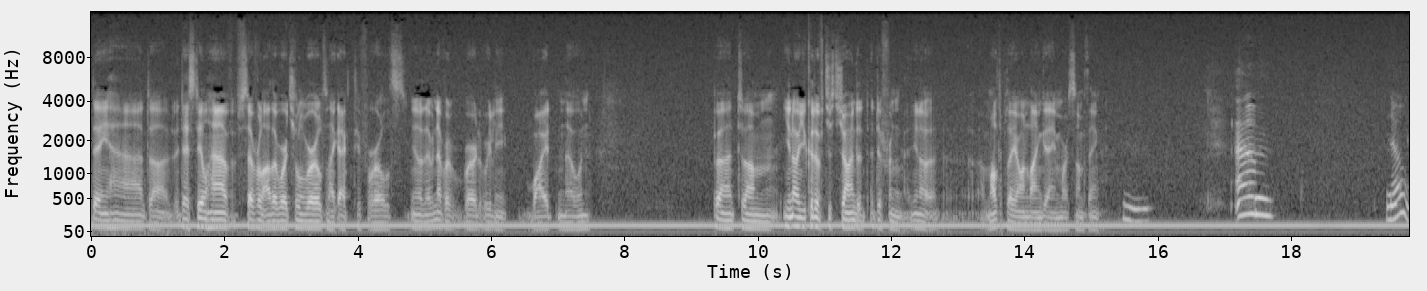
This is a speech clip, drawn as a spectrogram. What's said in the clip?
they had uh, they still have several other virtual worlds like active worlds you know they've never were really wide known but um, you know you could have just joined a, a different you know a multiplayer online game or something Hmm. Um. No,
